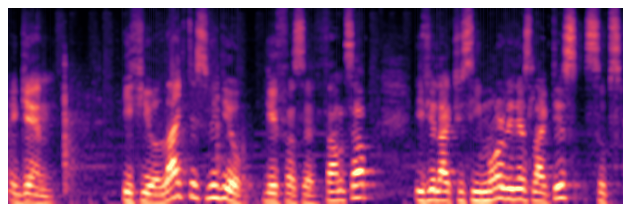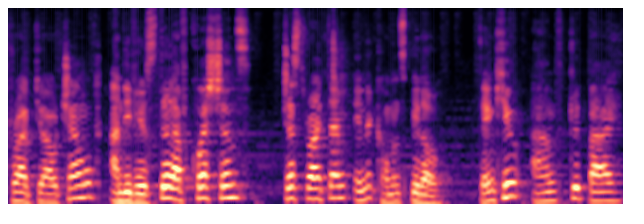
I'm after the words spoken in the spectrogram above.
again. If you like this video, give us a thumbs up. If you'd like to see more videos like this, subscribe to our channel. And if you still have questions, just write them in the comments below. Thank you and goodbye.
